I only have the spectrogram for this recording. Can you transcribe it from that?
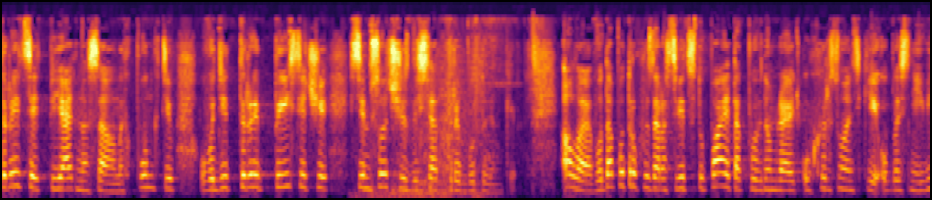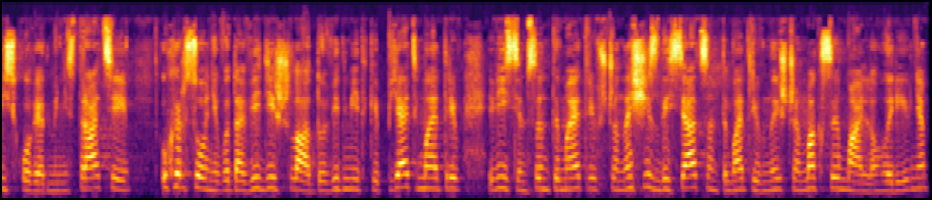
35 населених пунктів. У воді 3763 будинки. Але вода потроху зараз відступає. Так повідомляють у Херсонській обласній військовій адміністрації. У Херсоні вода відійшла до відмітки 5 метрів 8 сантиметрів, що на 60 сантиметрів нижче максимального рівня.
